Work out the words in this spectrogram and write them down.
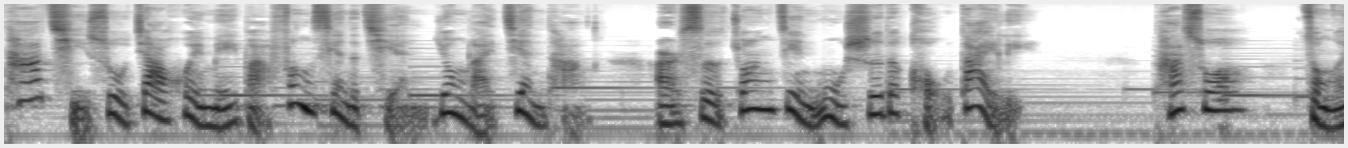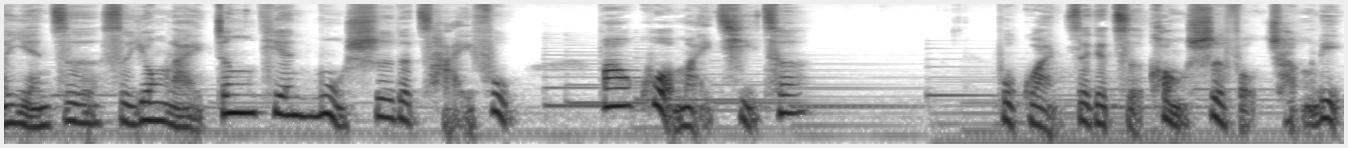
他起诉教会没把奉献的钱用来建堂，而是装进牧师的口袋里。他说：“总而言之，是用来增添牧师的财富，包括买汽车。”不管这个指控是否成立，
